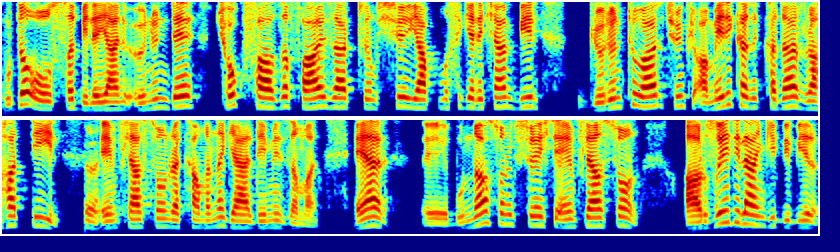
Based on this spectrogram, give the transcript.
burada olsa bile yani önünde çok fazla faiz artırışı yapması gereken bir görüntü var. Çünkü Amerika kadar rahat değil Evet. enflasyon rakamlarına geldiğimiz zaman. Eğer e, bundan sonraki süreçte enflasyon arzu edilen gibi bir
